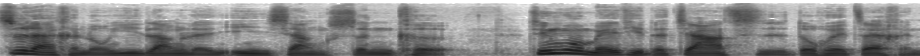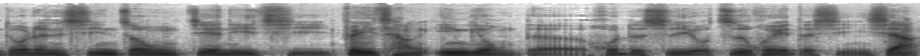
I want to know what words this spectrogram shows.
自然很容易让人印象深刻。经过媒体的加持，都会在很多人心中建立起非常英勇的，或者是有智慧的形象。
